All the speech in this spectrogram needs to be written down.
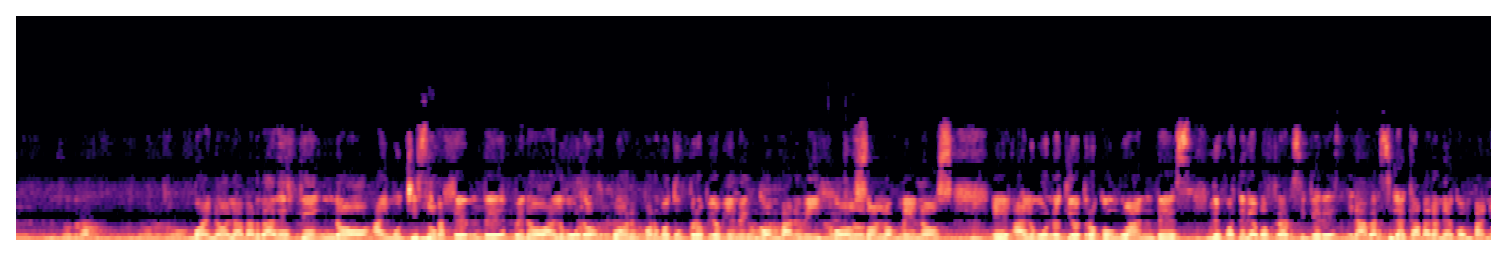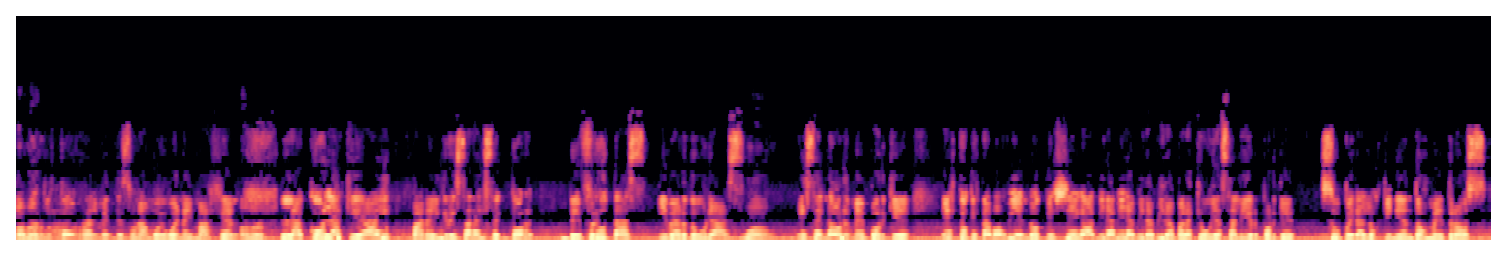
Bueno, la verdad es que no, hay muchísima gente, pero algunos por, por motus propio vienen con barbijos, son los menos, eh, alguno que otro con guantes. Después te voy a mostrar si querés, mira, a ver si la cámara me acompaña, porque esto realmente es una muy buena imagen. La cola que hay para ingresar al sector de frutas y verduras. Wow. Es enorme porque esto que estamos viendo que llega, mira, mira, mira, mira, para que voy a salir porque supera los 500 metros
